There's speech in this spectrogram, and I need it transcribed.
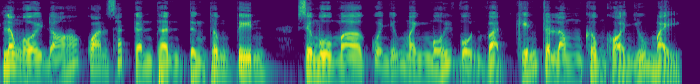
Long ngồi đó quan sát cẩn thận từng thông tin, sự mù mờ của những manh mối vụn vặt khiến cho Long không khỏi nhíu mày.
